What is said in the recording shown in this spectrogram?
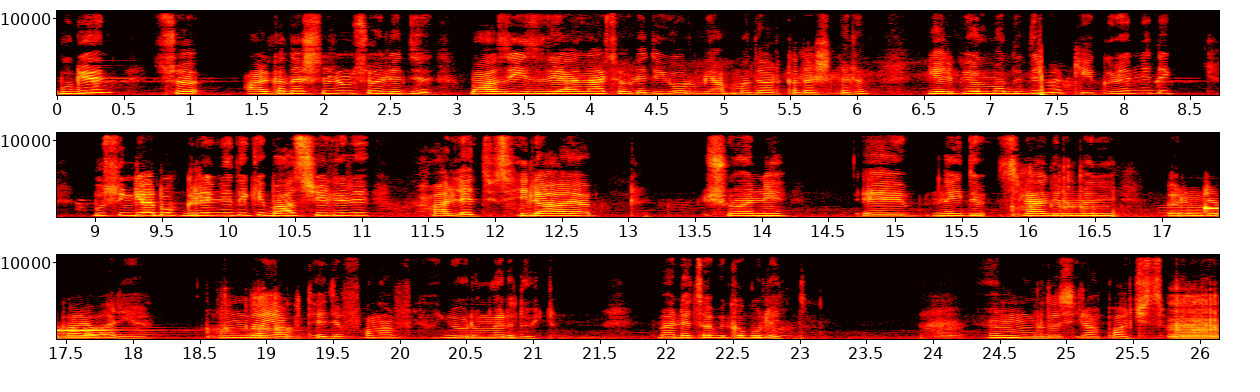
Bugün sö- arkadaşlarım söyledi. Bazı izleyenler söyledi. Yorum yapmadı arkadaşlarım. Gelip yanıma dediler ki Granny'de bu Sünger Bob Granny'deki bazı şeyleri hallet. Silah yap. Şu hani e, neydi Slenderman'in örümcek hali var ya. Onu da yap dedi falan filan yorumları duydum. Ben de tabii kabul ettim. Hmm, burada silah parçası var.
